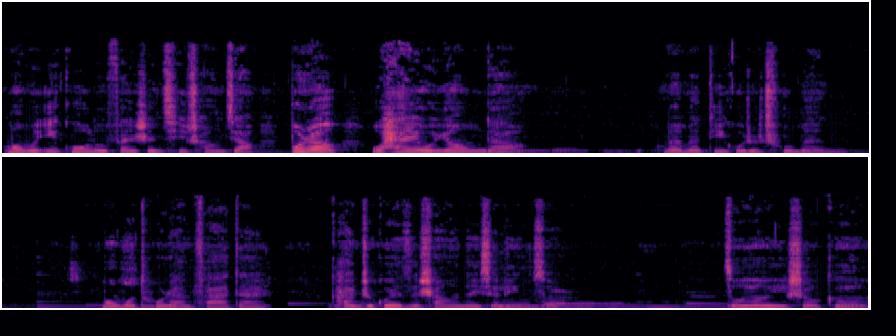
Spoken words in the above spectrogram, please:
默默一咕噜翻身起床，叫：“不扔，我还有用的。”妈妈嘀咕着出门，默默突然发呆，看着柜子上的那些零碎儿。总有一首歌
